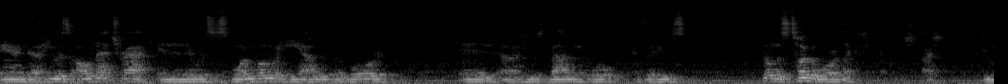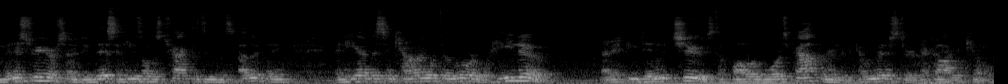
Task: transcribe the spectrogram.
and uh, he was on that track. And then there was this one moment he had with the Lord, and uh, he was battling with the Lord because he was feeling this tug of war, like, should I do ministry or should I do this? And he was on this track to do this other thing, and he had this encounter with the Lord where he knew that if he didn't choose to follow the Lord's path for him to become a minister, that God would kill him.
